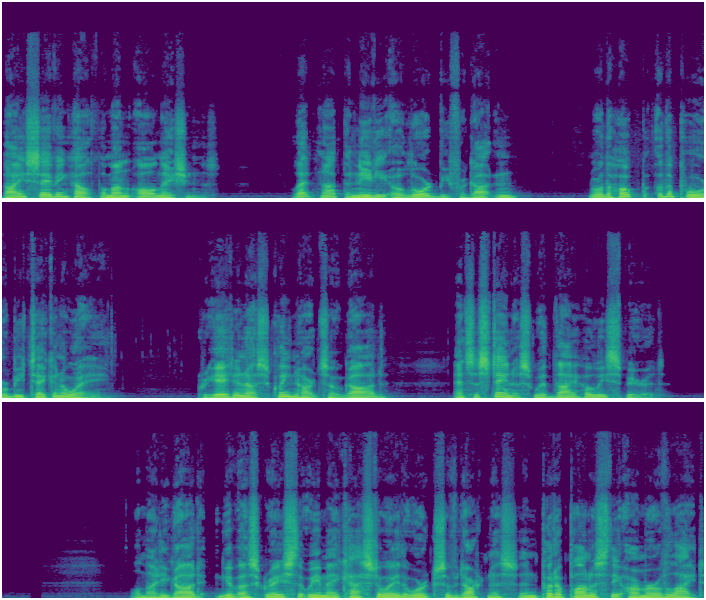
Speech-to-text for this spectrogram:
Thy saving health among all nations. Let not the needy, O Lord, be forgotten, nor the hope of the poor be taken away. Create in us clean hearts, O God, and sustain us with Thy Holy Spirit. Almighty God, give us grace that we may cast away the works of darkness and put upon us the armor of light.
